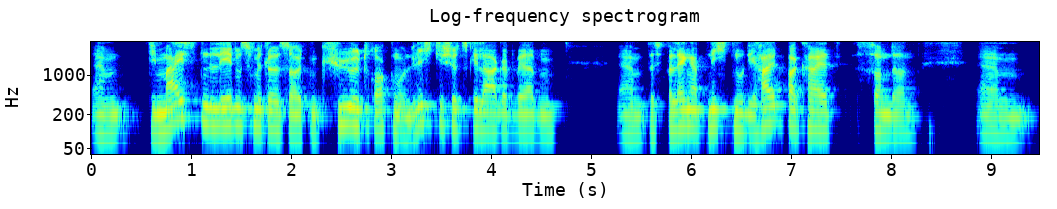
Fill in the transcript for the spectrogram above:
Ähm, die meisten Lebensmittel sollten kühl, trocken und lichtgeschützt gelagert werden. Ähm, das verlängert nicht nur die Haltbarkeit, sondern ähm,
